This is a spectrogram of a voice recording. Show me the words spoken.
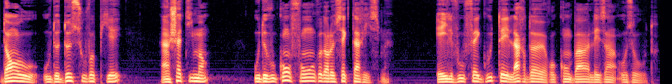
d'en haut ou de dessous vos pieds, un châtiment, ou de vous confondre dans le sectarisme, et il vous fait goûter l'ardeur au combat les uns aux autres.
